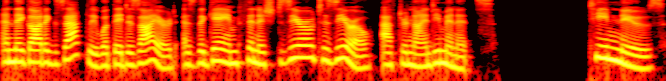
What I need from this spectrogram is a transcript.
and they got exactly what they desired as the game finished 0-0 after 90 minutes. Team News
